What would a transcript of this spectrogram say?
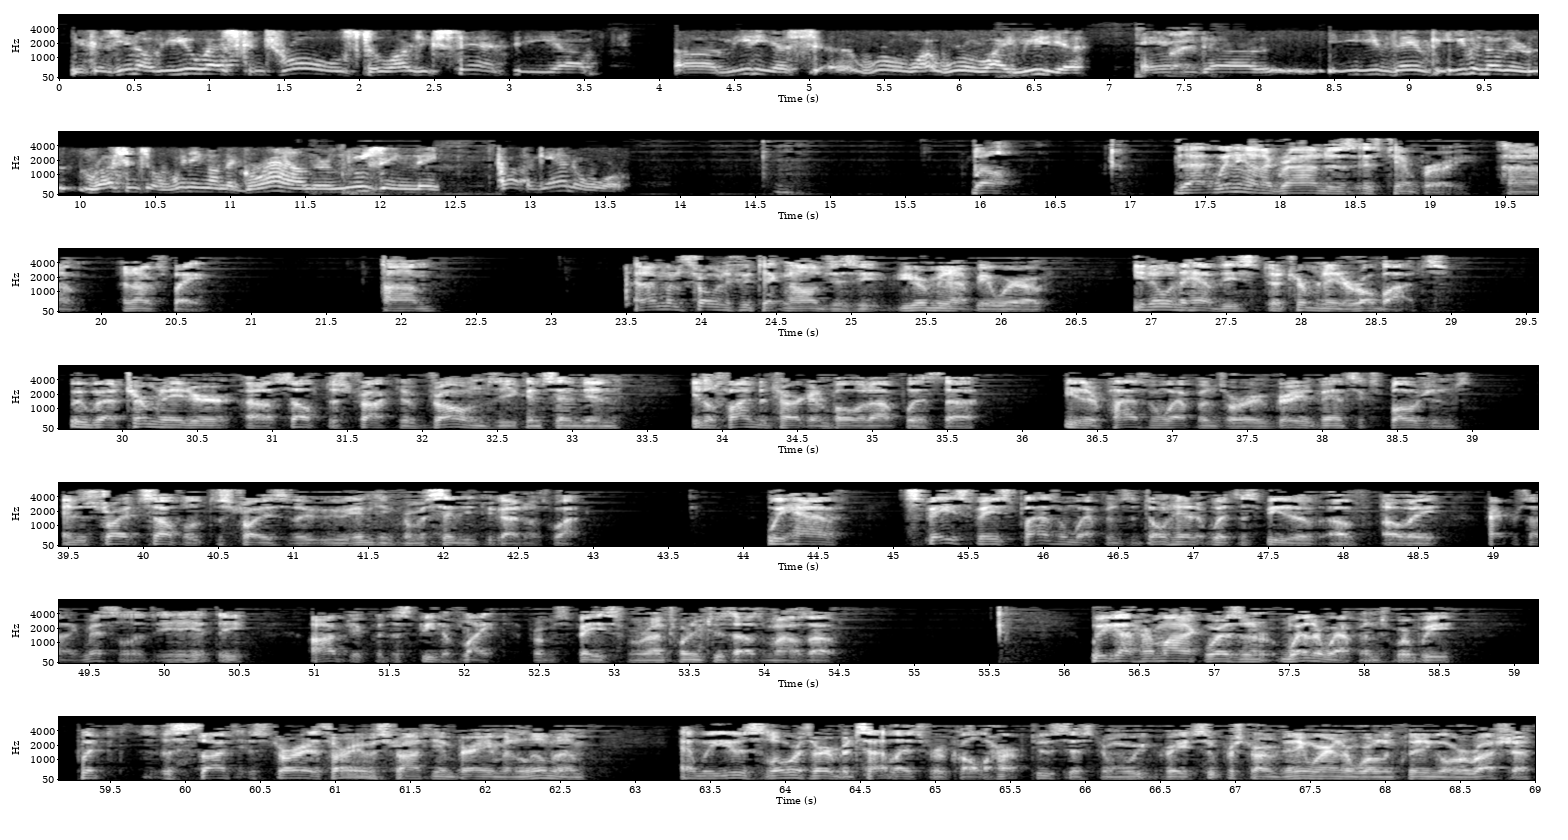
Because, you know, the U.S. controls to a large extent the uh, uh, media, uh, worldwide, worldwide media. And uh, even, they, even though the Russians are winning on the ground, they're losing the propaganda war. Well, that winning on the ground is, is temporary, um, and I'll explain. Um, and I'm going to throw in a few technologies you, you may not be aware of. You know when they have these uh, Terminator robots? We've got Terminator uh, self-destructive drones that you can send in. It'll find the target and blow it up with uh, either plasma weapons or very advanced explosions, and destroy itself. It destroys anything from a city to God knows what. We have space-based plasma weapons that don't hit it with the speed of, of, of a hypersonic missile. It it hit the object with the speed of light from space from around 22,000 miles out. We got harmonic weather weapons where we put the thorium, strontium, barium, and aluminum, and we use low Earth orbit satellites for a called the HAARP-2 system, where we create superstorms anywhere in the world, including over Russia.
